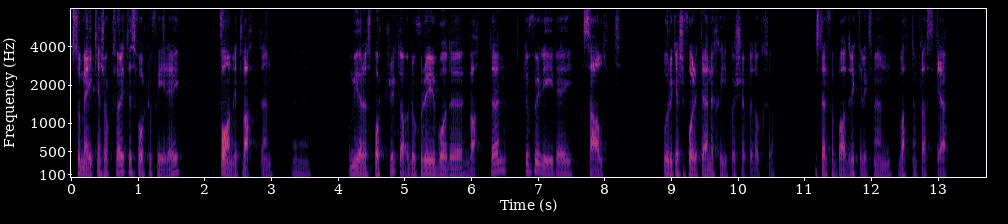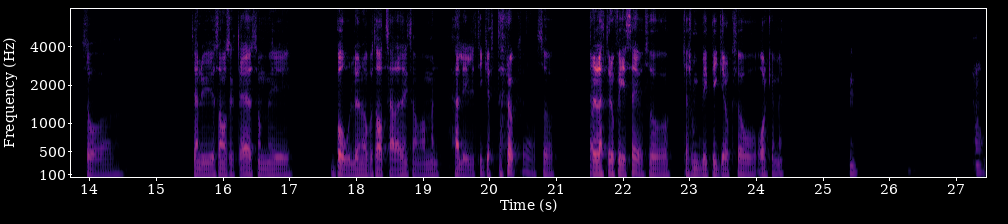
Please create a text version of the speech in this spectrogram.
som mig kanske också har lite svårt att få i dig vanligt vatten. Eh, om du gör en sportdryck då, då får du i både vatten, du får i dig salt och du kanske får lite energi på köpet också. Istället för att bara dricka liksom en vattenflaska så kan du ju samma sak där som i bowlen och potatissalladen. Liksom. Ja, men häll i lite gött där också. Då. Så är det lättare att få i sig och så kanske man blir piggare också och orkar mer. Mm. Ja.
